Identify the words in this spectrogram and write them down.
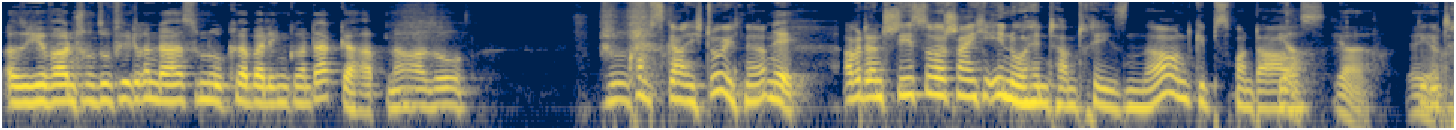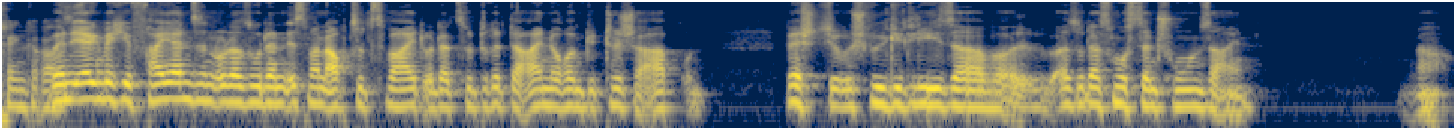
Also hier waren schon so viel drin, da hast du nur körperlichen Kontakt gehabt, ne? Also. Kommst gar nicht durch, ne? Nee. Aber dann stehst du wahrscheinlich eh nur hinterm Tresen, ne? Und gibst von da Ja, aus. ja, ja. die. Getränke raus. Wenn irgendwelche Feiern sind oder so, dann ist man auch zu zweit oder zu dritt. Der eine räumt die Tische ab und wäscht, spült die Gläser. Also das muss dann schon sein. Ja.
